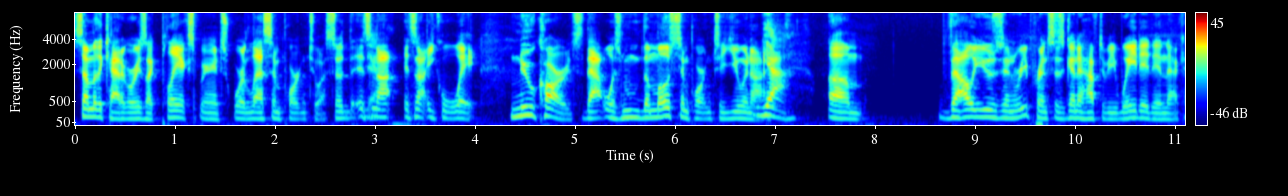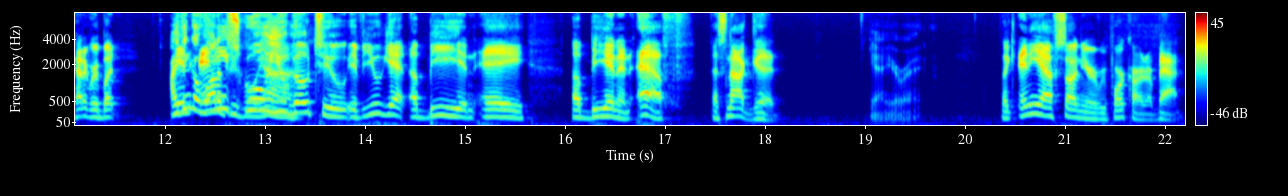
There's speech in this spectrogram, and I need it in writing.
some of the categories, like play experience, were less important to us. So it's not it's not equal weight. New cards that was m- the most important to you and I. Yeah. Um, values and reprints is going to have to be weighted in that category. But I think in a lot of people- school yeah. you go to, if you get a B, an A, a B, and an F, that's not good. Yeah, you're right. Like any Fs on your report card are bad.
